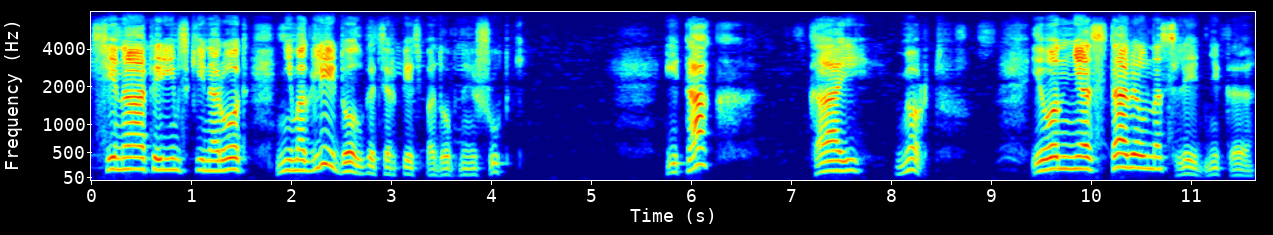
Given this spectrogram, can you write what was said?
Сенат и римский народ не могли долго терпеть подобные шутки. Итак, Кай мертв, и он не оставил наследника.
